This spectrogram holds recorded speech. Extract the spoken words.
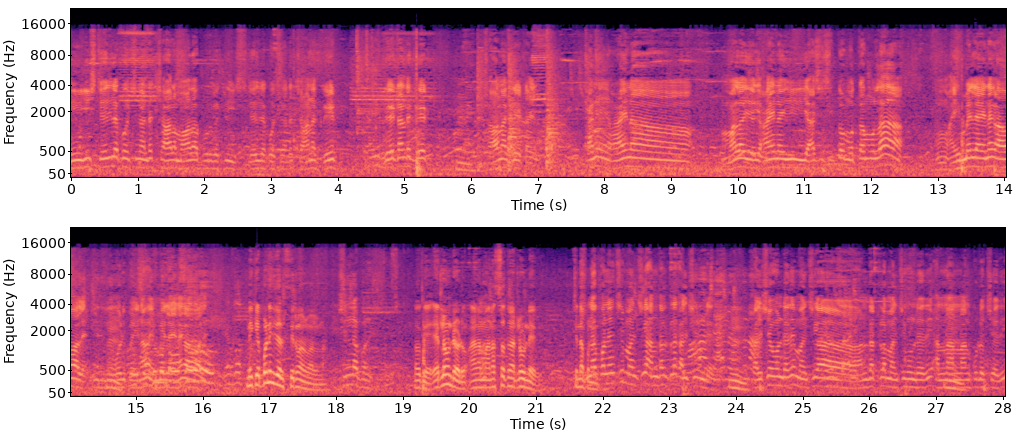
ఈ- ఈ స్టేజ్లోకి వచ్చిందంటే చాలా మాదాపూర్ వ్యక్తి ఈ స్టేజ్లోకి వచ్చిందంటే చాలా గ్రేట్ గ్రేట్ అంటే గ్రేట్ చాలా గ్రేట్ ఆయన. కానీ ఆయన మళ్ళీ ఆయన ఈ ఆశీస్సుతో మొత్తంలో ఎమ్మెల్యే అయినా కావాలి. ఇది ఓడిపోయినా ఎమ్మెల్యే అయినా కావాలి. మీకు ఎప్పటి నుంచి తెలుసు తిరుమల వలన? చిన్నప్పటి నుంచి. ఓకే ఎట్లా ఉంటాడు ఆయన మనస్తత్వం ఎట్లా ఉండేది? చిన్నప్పటి నుంచి. మంచిగా అందరిలో కలిసి ఉండేది. కలిసే ఉండేది మంచిగా అందరిలో మంచిగా ఉండేది. అన్న అన్న అనుకుంటూ వచ్చేది.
